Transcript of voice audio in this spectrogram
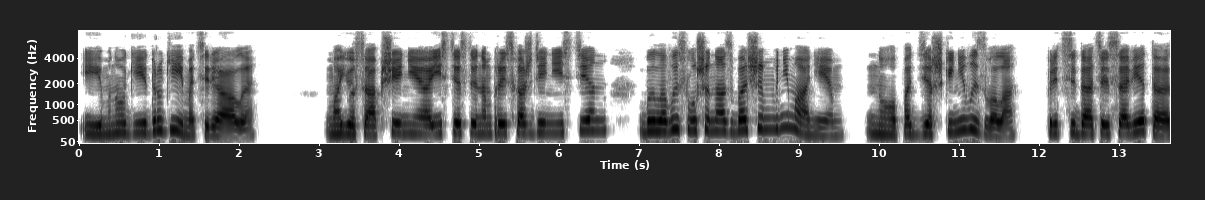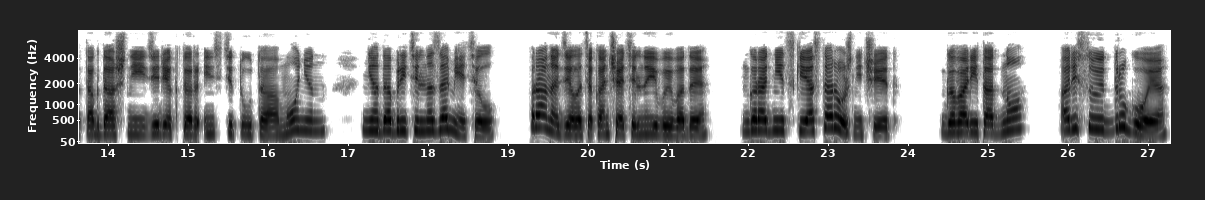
и многие другие материалы. Мое сообщение о естественном происхождении стен было выслушано с большим вниманием, но поддержки не вызвало. Председатель совета, тогдашний директор института Монин, неодобрительно заметил. Рано делать окончательные выводы. Городницкий осторожничает. Говорит одно, а рисует другое.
